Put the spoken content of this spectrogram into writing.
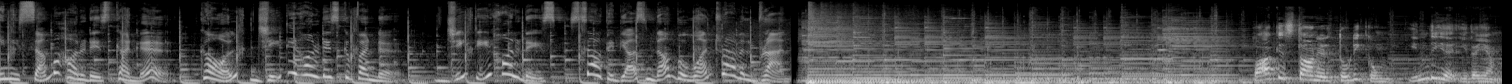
இனி சம்மர் ஹாலிடேஸ் கண்ணு. கால் ஜிடி ஹாலிடேஸ்க்கு பண்ணு. GT holidays South India's number one travel brand பாகிஸ்தானில் துடிக்கும் இந்திய இதயம்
